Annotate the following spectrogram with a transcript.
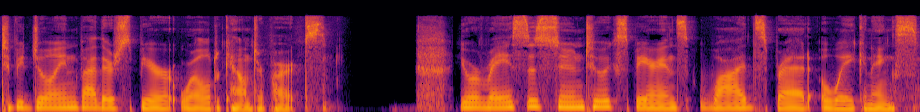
to be joined by their spirit world counterparts. Your race is soon to experience widespread awakenings,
